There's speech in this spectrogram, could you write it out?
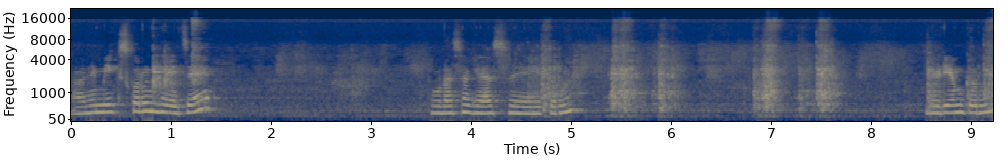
आणि मिक्स करून घ्यायचे. थोडासा गॅस हे करून मीडियम करून.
